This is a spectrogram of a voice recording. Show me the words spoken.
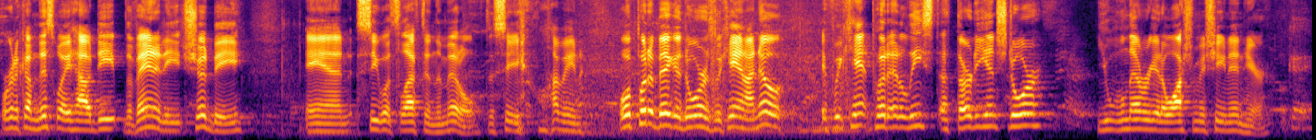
We're gonna come this way how deep the vanity should be and see what's left in the middle to see, I mean, we'll put as big a door as we can. I know if we can't put at least a 30 inch door, you will never get a washing machine in here. Okay.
